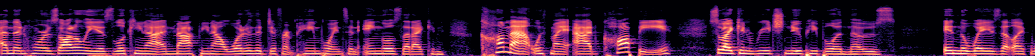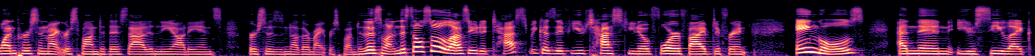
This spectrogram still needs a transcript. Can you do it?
and then horizontally is looking at and mapping out what are the different pain points and angles that I can come at with my ad copy so I can reach new people in those in the ways that like one person might respond to this ad in the audience versus another might respond to this one. And this also allows you to test because if you test, you know, four or five different angles and then you see like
